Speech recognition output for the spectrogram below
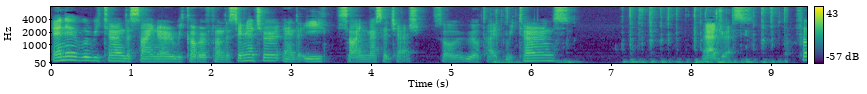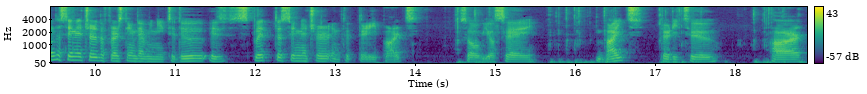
and it will return the signer recovered from the signature and the e signed message hash. So we'll type returns address. From the signature, the first thing that we need to do is split the signature into three parts. So we'll say bytes 32 r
